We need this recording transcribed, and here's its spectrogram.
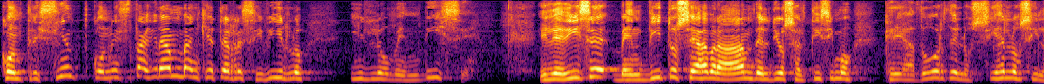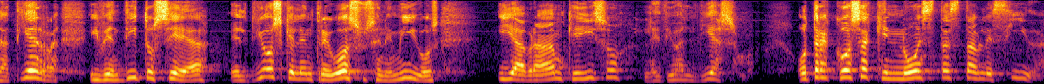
con, 300, con esta gran banquete a recibirlo y lo bendice. Y le dice, bendito sea Abraham del Dios Altísimo, creador de los cielos y la tierra. Y bendito sea el Dios que le entregó a sus enemigos. Y Abraham, ¿qué hizo? Le dio al diezmo. Otra cosa que no está establecida.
